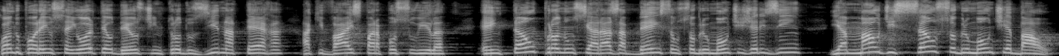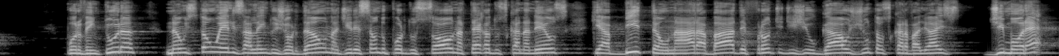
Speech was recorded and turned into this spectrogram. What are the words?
Quando, porém, o Senhor teu Deus te introduzir na terra a que vais para possuí-la, então pronunciarás a bênção sobre o monte Gerizim e a maldição sobre o monte Ebal. Porventura, não estão eles além do Jordão, na direção do pôr do sol, na terra dos cananeus, que habitam na Arabá, de fronte de Gilgal, junto aos carvalhais de Moré?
